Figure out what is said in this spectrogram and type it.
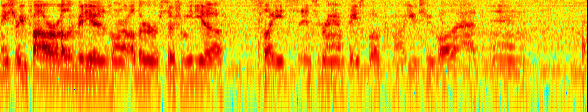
make sure you follow our other videos on our other social media sites, Instagram, Facebook, uh, YouTube, all that. And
